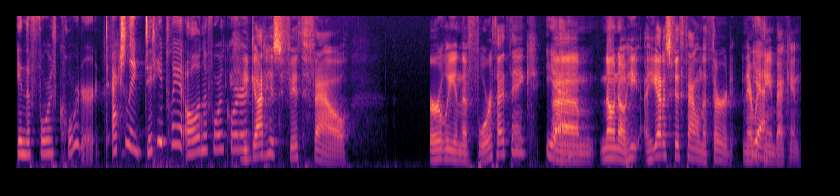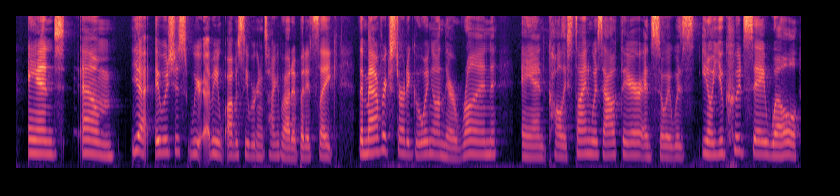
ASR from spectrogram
in the fourth quarter. Actually, did he play at all in the fourth quarter? He got his fifth foul early in the fourth, I think. Yeah. Um, no, no, he he got his fifth foul in the third, never Yeah. came back in. And um yeah, it was just weird. I mean, obviously we're going to talk about it, but it's like the Mavericks started going on their run and Cauley Stein was out there and so it was, you know, you could say, well,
